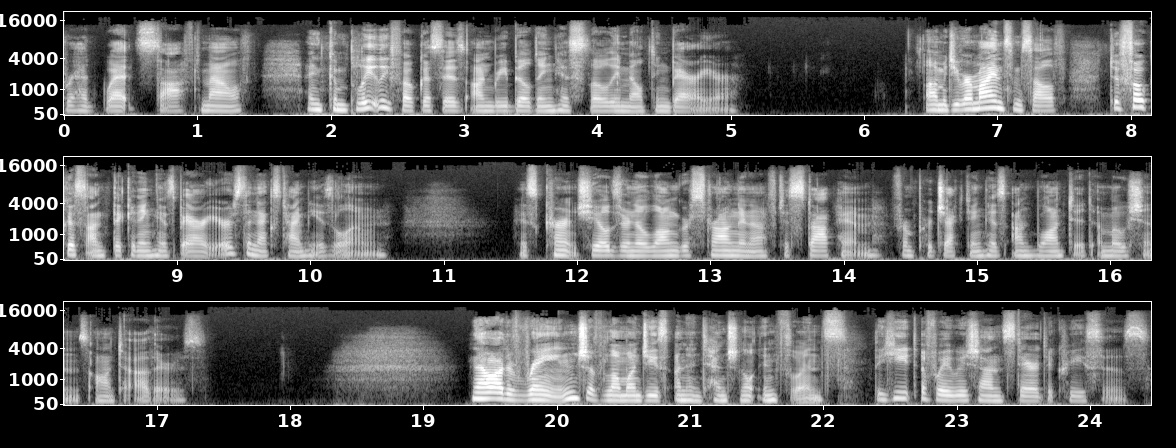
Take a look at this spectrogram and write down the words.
red, wet, soft mouth, and completely focuses on rebuilding his slowly melting barrier. Wangji reminds himself to focus on thickening his barriers the next time he is alone. His current shields are no longer strong enough to stop him from projecting his unwanted emotions onto others. Now out of range of Lan Wangji's unintentional influence, the heat of Wei Wuxian's stare decreases,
